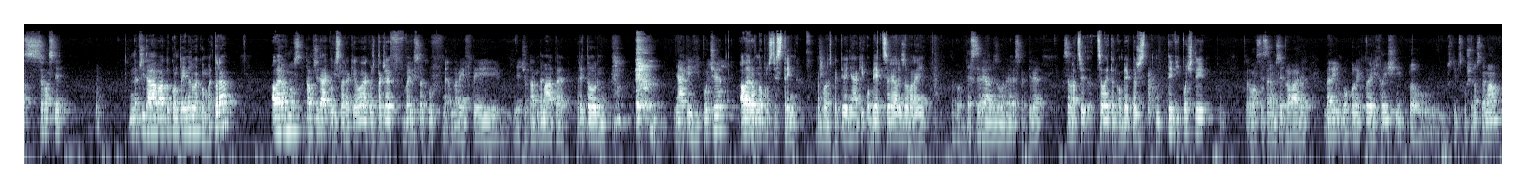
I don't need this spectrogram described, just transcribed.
se vlastně nepřidává do kontejneru jako metoda, ale to tam přidá jako výsledek, jo? Jakože, takže ve výsledku, nevím, ty, něčem tam nemáte return, nějaký výpočet, ale rovnou prostě string, nebo respektive nějaký objekt serializovaný, nebo deserializovaný respektive, se vrací celý ten objekt, takže ty výpočty vlastně se nemusí provádět. Nevím, o kolik to je rychlejší, tím zkušenost nemám.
